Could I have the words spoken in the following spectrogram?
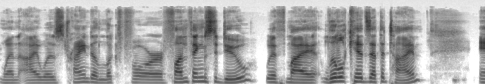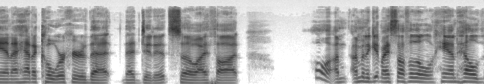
when I was trying to look for fun things to do with my little kids at the time and I had a coworker that that did it. So I thought, oh, I'm I'm gonna get myself a little handheld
